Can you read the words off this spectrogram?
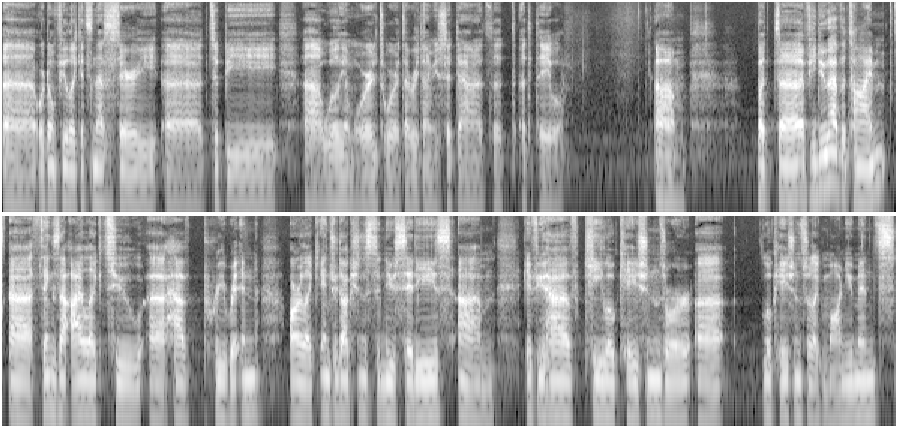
uh, or don't feel like it's necessary uh, to be uh, William Wordsworth every time you sit down at the at the table. Um, but uh, if you do have the time, uh, things that I like to uh, have pre-written are like introductions to new cities. Um, if you have key locations or uh, locations or like monuments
